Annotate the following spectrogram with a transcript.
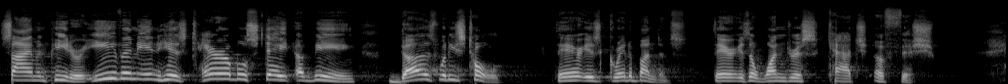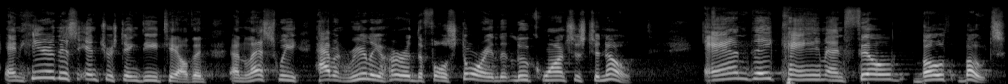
Simon Peter, even in his terrible state of being, does what he's told, there is great abundance. There is a wondrous catch of fish. And hear this interesting detail that, unless we haven't really heard the full story, that Luke wants us to know. And they came and filled both boats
